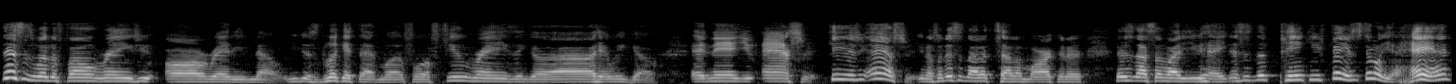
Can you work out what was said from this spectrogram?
This is when the phone rings, you already know. You just look at that mug for a few rings and go, oh, here we go. And then you answer it. Key is you answer it. You know, so this is not a telemarketer. This is not somebody you hate. This is the pinky finger. It's still on your hand.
